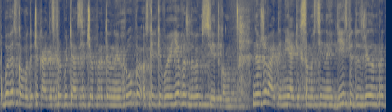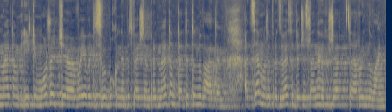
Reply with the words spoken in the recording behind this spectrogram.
Обов'язково дочекайтесь прибуття слідчо-оперативної групи, оскільки ви є важливим свідком. Не вживайте ніяких самостійних дій з підозрілим предметом, які можуть е, виявитися вибухонебезпечним предметом та детонувати. А це може призвести до численних жертв та руйнувань.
